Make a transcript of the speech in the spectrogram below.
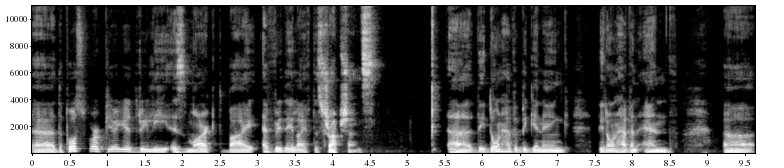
uh, the post-war period really is marked by everyday life disruptions. Uh, they don't have a beginning. They don't have an end. Uh,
